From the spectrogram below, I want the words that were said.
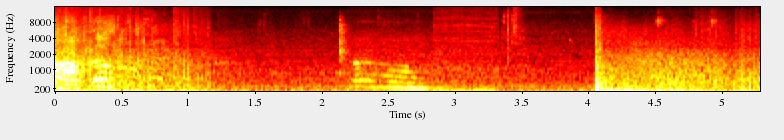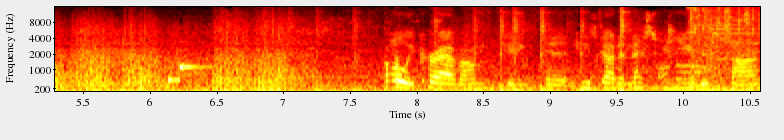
aw, poop. Oh. Holy I'm getting hit. He's got an SVU this time.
